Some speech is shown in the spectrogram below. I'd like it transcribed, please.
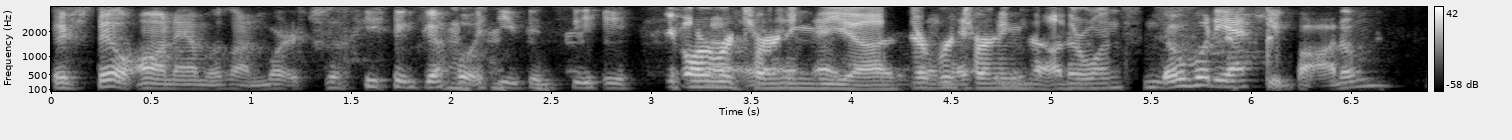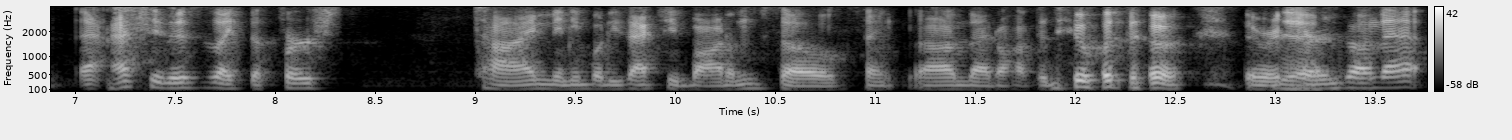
They're still on Amazon merch, so you can go and you can see. People are uh, returning the. Uh, they're returning the other ones. Nobody actually bought them. Actually, this is like the first time anybody's actually bought them. So thank God I don't have to deal with the, the returns yeah. on that.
